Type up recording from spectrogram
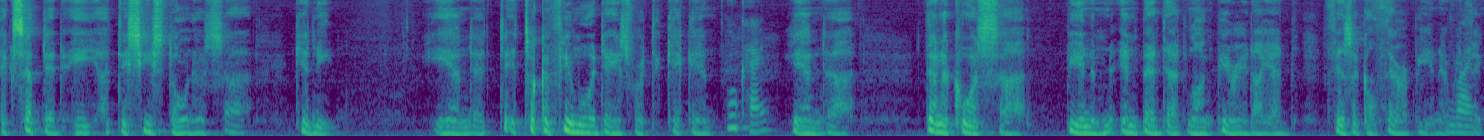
accepted a, a deceased donor's uh, kidney, and it, it took a few more days for it to kick in. Okay. And uh, then, of course, uh, being in, in bed that long period, I had physical therapy and everything. Right.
